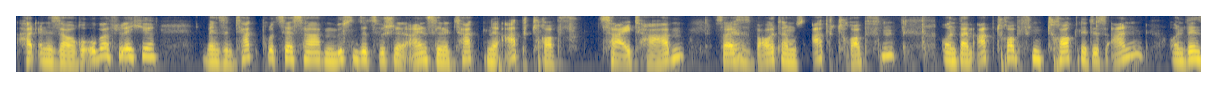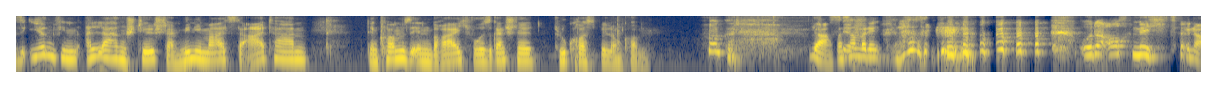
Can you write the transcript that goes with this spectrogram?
hat eine saure Oberfläche. Wenn Sie einen Taktprozess haben, müssen Sie zwischen den einzelnen Takten eine Abtropfzeit haben. Das heißt, das Bauteil muss abtropfen und beim Abtropfen trocknet es an und wenn Sie irgendwie einen Anlagenstillstand minimalster Art haben, dann kommen Sie in einen Bereich, wo Sie ganz schnell Flugrostbildung kommen. Oh Gott. Ja, was haben wir denn? Oder auch nicht. Genau,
